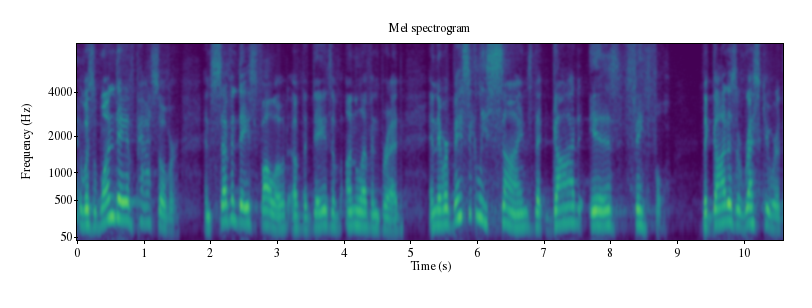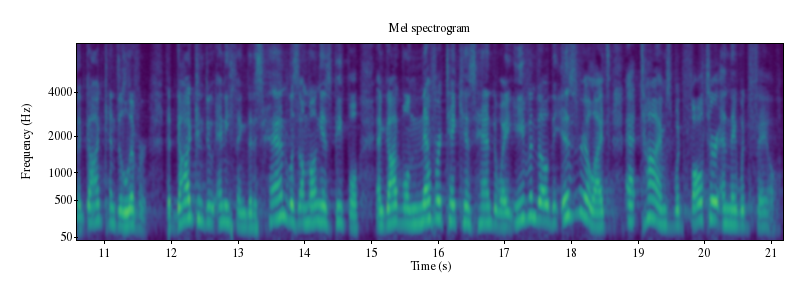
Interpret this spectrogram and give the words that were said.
it was one day of Passover, and seven days followed of the days of unleavened bread. And they were basically signs that God is faithful, that God is a rescuer, that God can deliver, that God can do anything, that his hand was among his people, and God will never take his hand away, even though the Israelites at times would falter and they would fail.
